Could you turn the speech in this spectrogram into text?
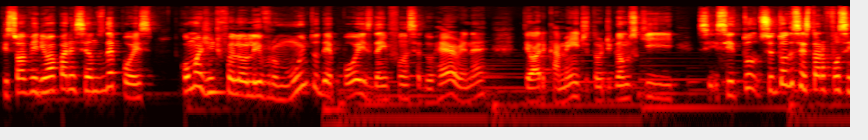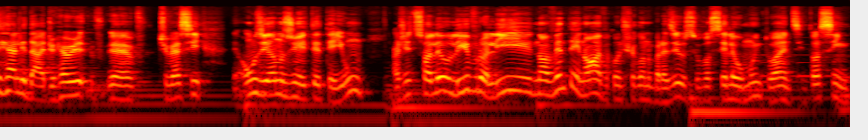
que só viriam aparecendo depois. Como a gente foi ler o livro muito depois da infância do Harry, né? Teoricamente, então digamos que se, se, tu, se toda essa história fosse realidade, o Harry é, tivesse 11 anos em 81, a gente só leu o livro ali em 99, quando chegou no Brasil, se você leu muito antes. Então, assim,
